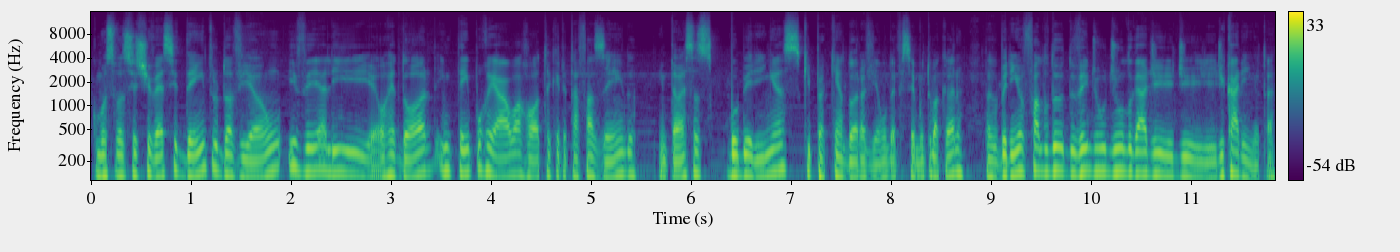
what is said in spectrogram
como se você estivesse dentro do avião e vê ali ao redor em tempo real a rota que ele está fazendo. Então essas bobeirinhas, que para quem adora avião deve ser muito bacana. Mas bobeirinha eu falo do, do vem de um, de um lugar de, de, de, carinho, tá?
